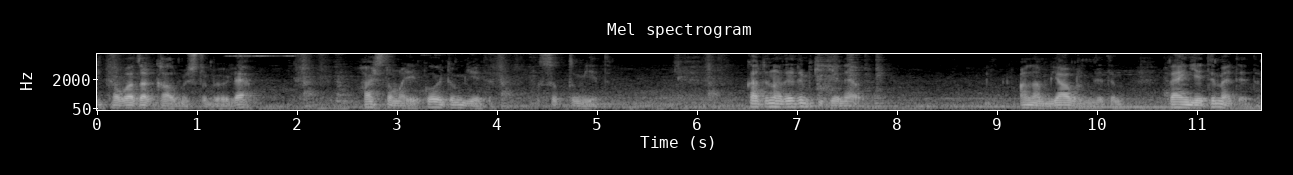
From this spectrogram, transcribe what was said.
bir tavada kalmıştı böyle. Haşlamayı koydum yedim. Isıttım yedim. Kadına dedim ki gene anam yavrum dedim. Ben yedim e dedim.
